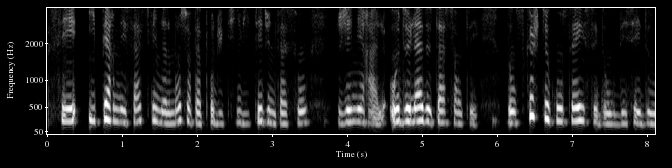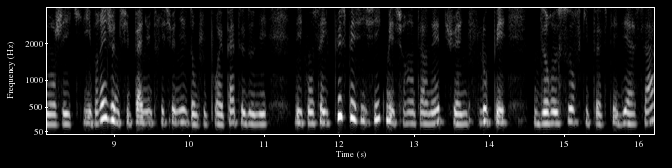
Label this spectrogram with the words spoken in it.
c'est hyper néfaste finalement sur ta productivité d'une façon générale, au-delà de ta santé. Donc ce que je te conseille, c'est donc d'essayer de manger équilibré. Je ne suis pas nutritionniste, donc je ne pourrais pas te donner des conseils plus spécifiques, mais sur Internet, tu as une flopée de ressources qui peuvent t'aider à ça.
